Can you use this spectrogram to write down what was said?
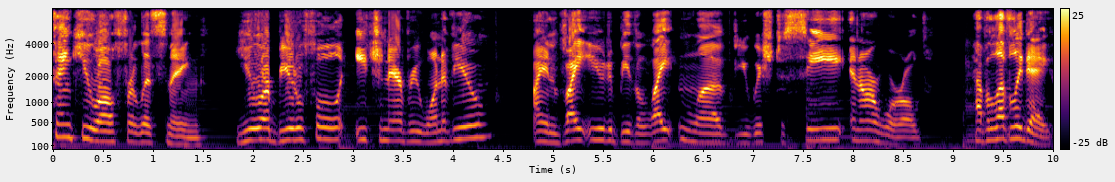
Thank you all for listening. You are beautiful, each and every one of you. I invite you to be the light and love you wish to see in our world. Have a lovely day.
